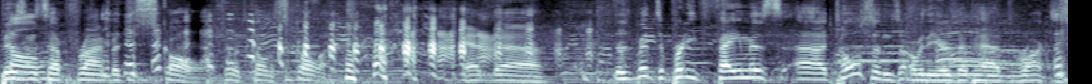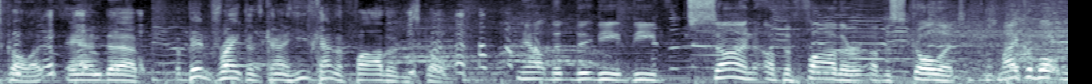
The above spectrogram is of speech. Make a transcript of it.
business up front, but just skull. So it's called a skullet. and uh, there's been some pretty famous uh, Tulsans over the years that have had rock the skullet, and uh, Ben Franklin's kind of he's kind of the father of the skullet. Now, the, the, the, the son of the father of the skullet, Michael Bolton.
